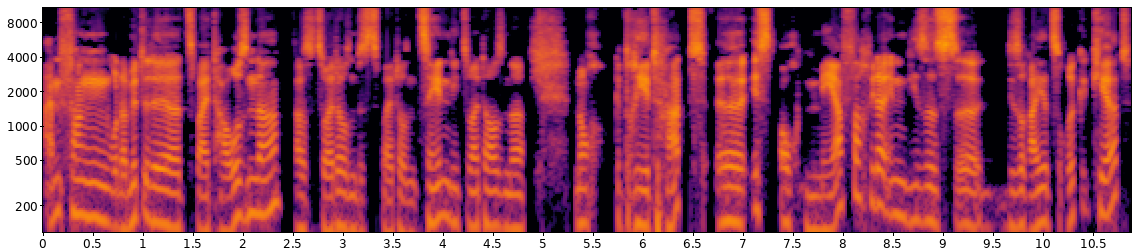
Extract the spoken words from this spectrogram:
Anfang oder Mitte der 2000er, also 2000 bis 2010, die 2000er noch gedreht hat, äh, ist auch mehrfach wieder in dieses, äh, diese Reihe zurückgekehrt.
